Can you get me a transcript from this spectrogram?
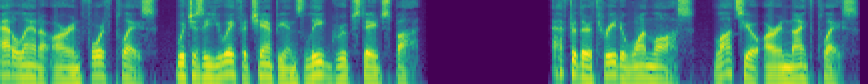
Atalanta are in fourth place, which is a UEFA Champions League group stage spot. After their 3 1 loss, Lazio are in ninth place.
